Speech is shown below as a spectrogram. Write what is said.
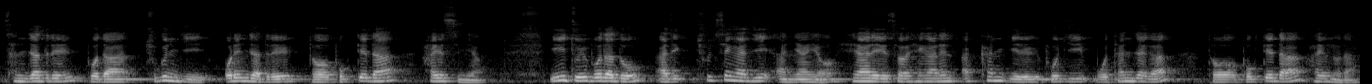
산자들을 보다 죽은 지 오랜 자들을 더 복되다 하였으며 이 둘보다도 아직 출생하지 아니하여 해 아래에서 행하는 악한 일을 보지 못한 자가 더 복되다 하였노라.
